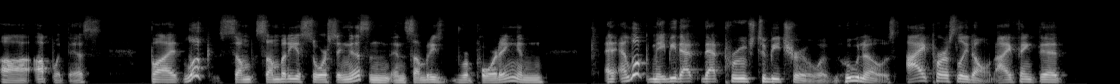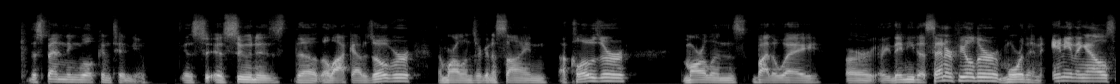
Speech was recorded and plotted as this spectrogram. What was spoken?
uh, up with this. But look, some somebody is sourcing this and, and somebody's reporting and, and and look, maybe that that proves to be true. Who knows? I personally don't. I think that the spending will continue as, as soon as the, the lockout is over. The Marlins are going to sign a closer. Marlins, by the way, or they need a center fielder more than anything else,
